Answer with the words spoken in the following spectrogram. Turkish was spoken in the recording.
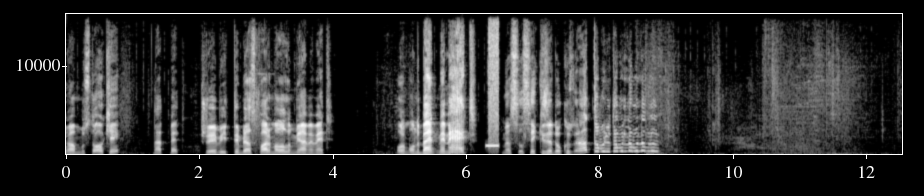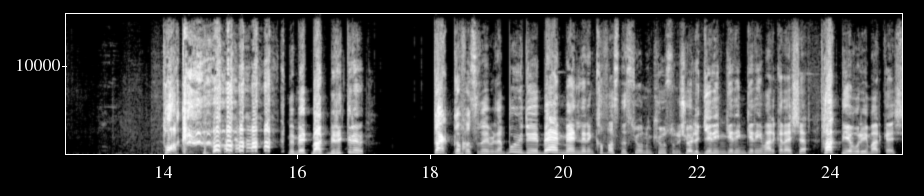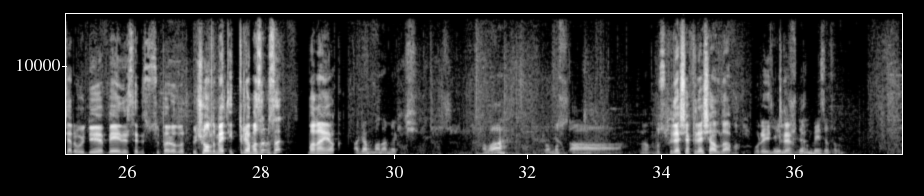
Rambus'ta okey. Not bad. Şuraya bir ittim biraz farm alalım ya Mehmet. Oğlum onu ben Mehmet. Nasıl 8'e 9. At W W W Tak. Mehmet bak biriktirin. Tak kafasına birden. Bu videoyu beğenmeyenlerin kafasına Sion'un Q'sunu şöyle gereyim gereyim gereyim arkadaşlar. Tak diye vurayım arkadaşlar. Bu videoyu beğenirseniz süper olur. 3 oldu Met ittiriyorum hazır mısın? Bana yok. Aga manam yok ki. Ama Ramus aa. Rambus flash'a flash aldı ama. Buraya Lane'i ittirelim de. tuşlayalım base atalım.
